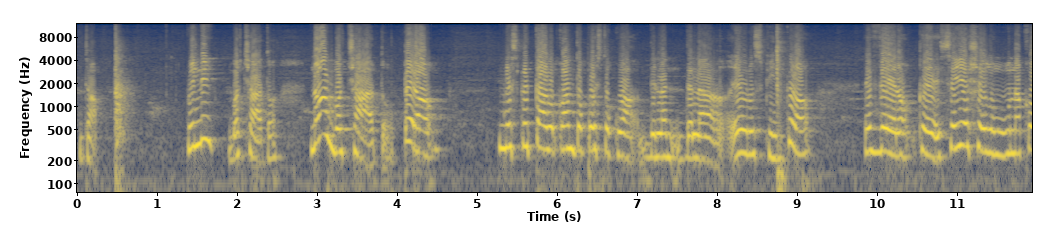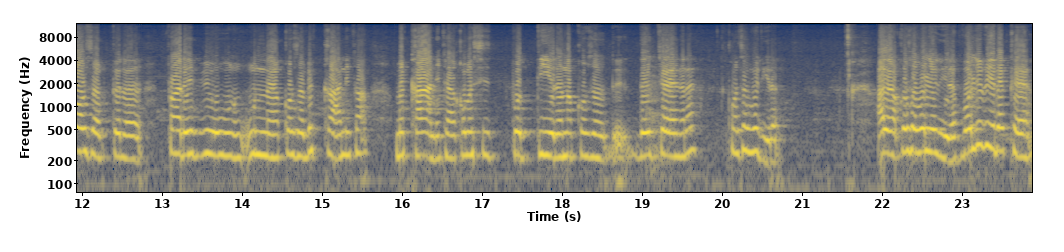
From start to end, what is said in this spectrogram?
Già. Quindi bocciato. Non bocciato però mi aspettavo quanto questo qua della, della Eurospin però è vero che se io scelgo una cosa per fare più un, una cosa meccanica meccanica come si può dire una cosa de, del genere cosa vuol dire? Allora cosa voglio dire? Voglio dire che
